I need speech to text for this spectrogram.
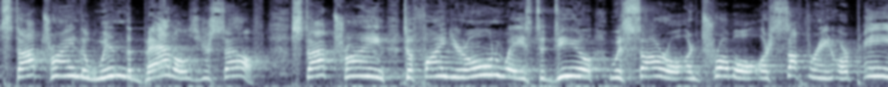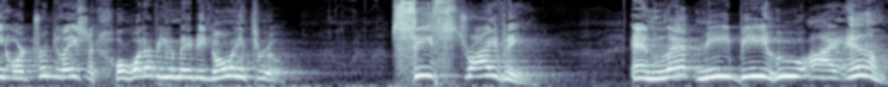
stop trying to win the battles yourself. Stop trying to find your own ways to deal with sorrow or trouble or suffering or pain or tribulation or whatever you may be going through. Cease striving and let me be who I am.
